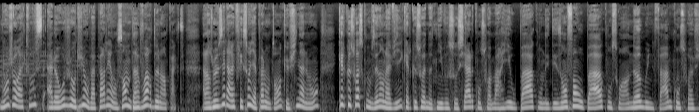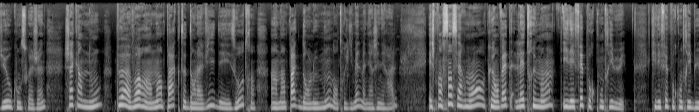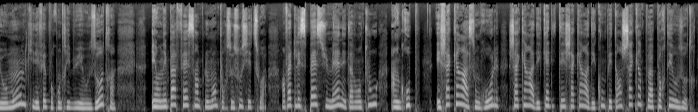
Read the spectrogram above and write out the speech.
Bonjour à tous. Alors aujourd'hui, on va parler ensemble d'avoir de l'impact. Alors je me faisais la réflexion il n'y a pas longtemps que finalement, quel que soit ce qu'on faisait dans la vie, quel que soit notre niveau social, qu'on soit marié ou pas, qu'on ait des enfants ou pas, qu'on soit un homme ou une femme, qu'on soit vieux ou qu'on soit jeune, chacun de nous peut avoir un impact dans la vie des autres, un impact dans le monde entre guillemets de manière générale. Et je pense sincèrement qu'en fait, l'être humain, il est fait pour contribuer qu'il est fait pour contribuer au monde, qu'il est fait pour contribuer aux autres. Et on n'est pas fait simplement pour se soucier de soi. En fait, l'espèce humaine est avant tout un groupe. Et chacun a son rôle, chacun a des qualités, chacun a des compétences, chacun peut apporter aux autres.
